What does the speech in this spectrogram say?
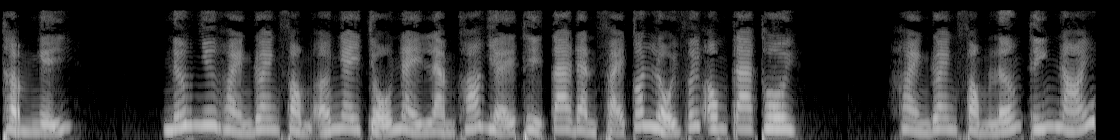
Thầm nghĩ. Nếu như hoàng đoan phòng ở ngay chỗ này làm khó dễ thì ta đành phải có lỗi với ông ta thôi. Hoàng đoan phòng lớn tiếng nói.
